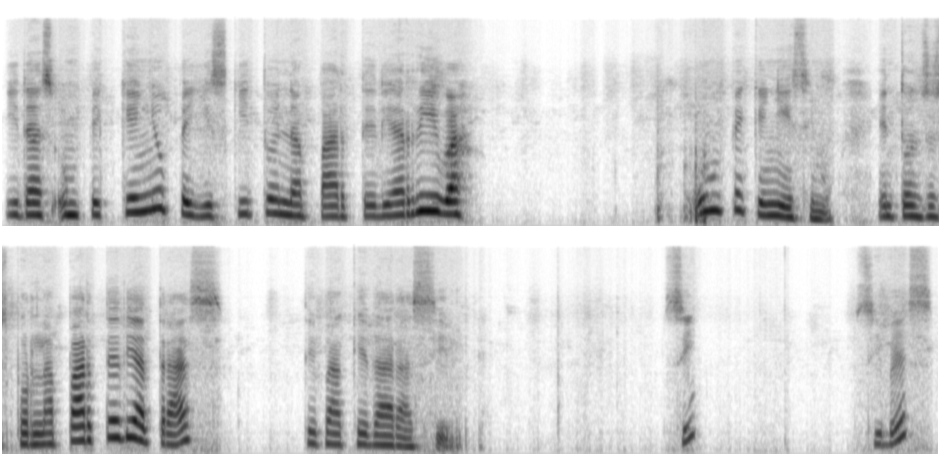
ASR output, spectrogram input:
y das un pequeño pellizquito en la parte de arriba. Un pequeñísimo. Entonces por la parte de atrás te va a quedar así. ¿Sí? ¿Sí ves?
